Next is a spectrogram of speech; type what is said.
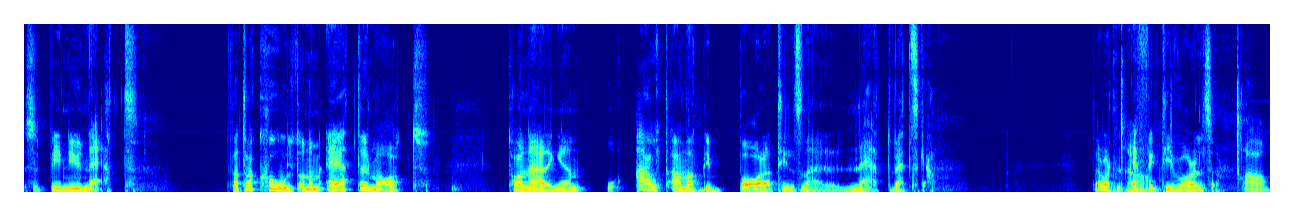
spinner ju nät. Fatta vad coolt om de äter mat, tar näringen och allt annat blir bara till sån här nätvätska. Det har varit en Ja. effektiv varelse. Ja.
